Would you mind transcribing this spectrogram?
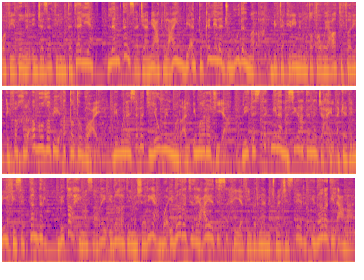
وفي ظل الإنجازات المتتالية لم تنسى جامعة العين بأن تكلل جهود المرأة بتكريم متطوعات فريق فخر أبو ظبي التطوعي بمناسبة يوم المرأة الإماراتية لتستكمل مسيرة النجاح الأكاديمي في سبتمبر بطرح مساري إدارة المشاريع وإدارة الرعاية الصحية في برنامج ماجستير إدارة الأعمال.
